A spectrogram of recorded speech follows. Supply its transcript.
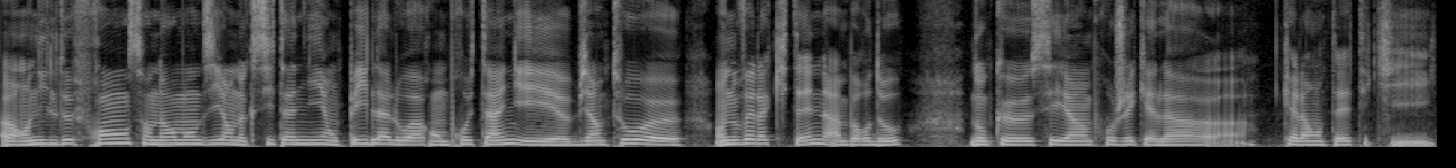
en Ile-de-France, en Normandie, en Occitanie, en Pays de la Loire, en Bretagne et bientôt en Nouvelle-Aquitaine, à Bordeaux. Donc c'est un projet qu'elle a, qu'elle a en tête et qui,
